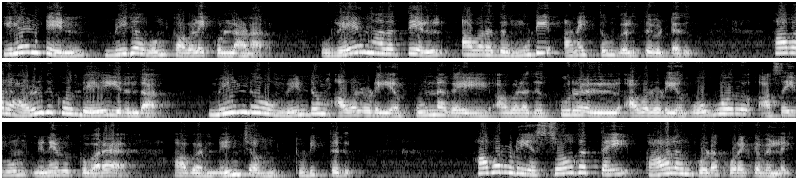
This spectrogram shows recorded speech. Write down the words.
இலண்டின் மிகவும் கவலைக்குள்ளானார். ஒரே மாதத்தில் அவரது முடி அனைத்தும் வெளுத்துவிட்டது. அவர் அழுது கொண்டே இருந்தார். மீண்டும் மீண்டும் அவளுடைய புன்னகை அவளது குரல் அவளுடைய ஒவ்வொரு அசைவும் நினைவுக்கு வர அவர் நெஞ்சம் துடித்தது. அவருடைய சோகத்தை காலம் கூட குறைக்கவில்லை.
